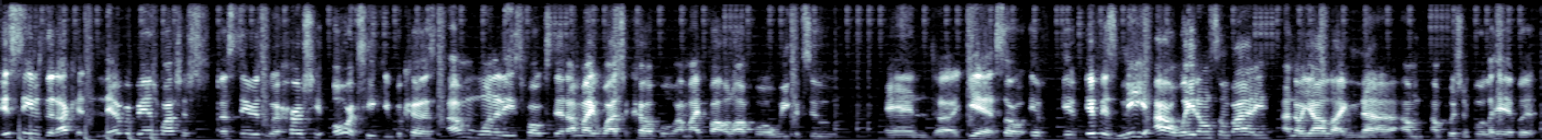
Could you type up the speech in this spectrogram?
it seems that I could never binge watch a, a series with Hershe or Tiki because I'm one of these folks that I might watch a couple, I might fall off for a week or two, and uh, yeah. So if, if if it's me, I'll wait on somebody. I know y'all like nah, I'm I'm pushing full ahead, but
